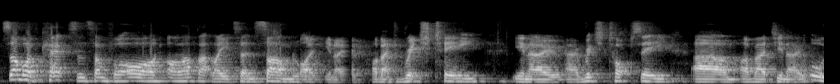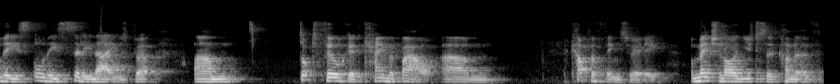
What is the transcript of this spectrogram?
some I've kept, and some thought, oh, I'll, have that later. And some like you know, I've had Rich T, you know, uh, Rich Topsy. Um, I've had you know all these all these silly names, but um, Dr. Feelgood came about um, a couple of things really. I mentioned I used to kind of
